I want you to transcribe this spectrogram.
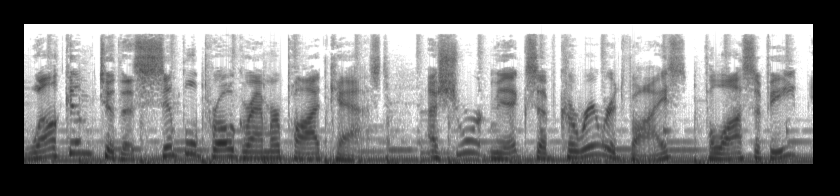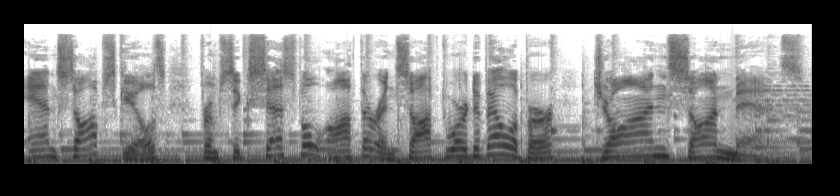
Welcome to the Simple Programmer Podcast, a short mix of career advice, philosophy, and soft skills from successful author and software developer John Sonmez.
